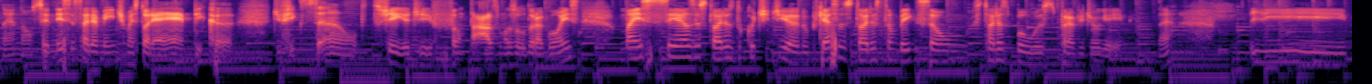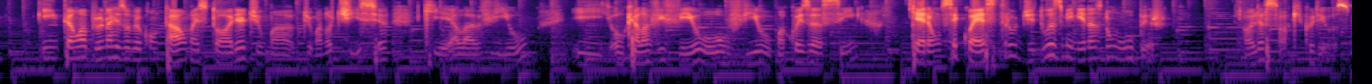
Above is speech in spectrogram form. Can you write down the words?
né, não ser necessariamente uma história épica, de ficção, cheia de fantasmas ou dragões, mas ser as histórias do cotidiano, porque essas histórias também são histórias boas para videogame, né? E então a Bruna resolveu contar uma história de uma, de uma notícia que ela viu, e, ou que ela viveu, ou ouviu, uma coisa assim, que era um sequestro de duas meninas num Uber. Olha só que curioso.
